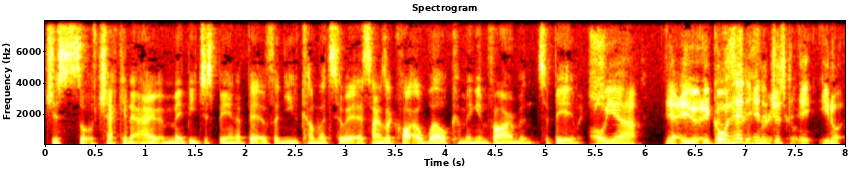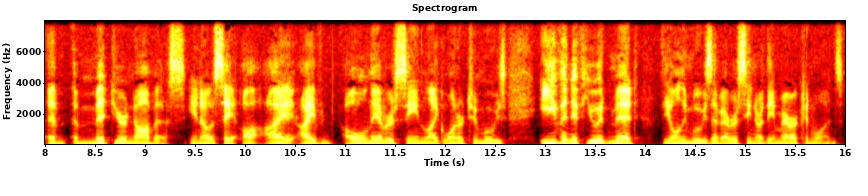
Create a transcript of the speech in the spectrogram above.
just sort of checking it out and maybe just being a bit of a newcomer to it. It sounds like quite a welcoming environment to be in. Oh yeah, yeah. you- you go ahead and it just cool. it- you know admit you're novice. You know, say oh I I've only ever seen like one or two movies. Even if you admit the only movies I've ever seen are the American ones,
